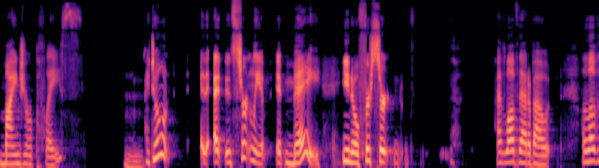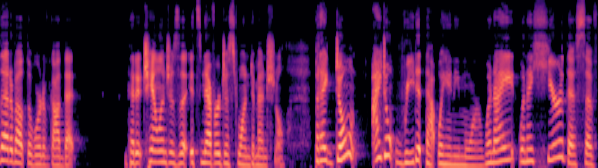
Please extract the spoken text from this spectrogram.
mind your place. Mm-hmm. I don't. It, it certainly it, it may, you know, for certain. I love that about I love that about the word of God that that it challenges that it's never just one dimensional. But I don't I don't read it that way anymore. When I when I hear this of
